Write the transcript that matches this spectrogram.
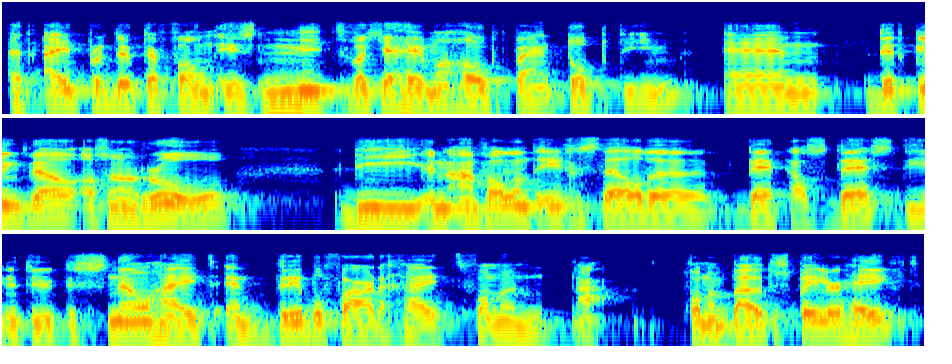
Het eindproduct daarvan is niet wat je helemaal hoopt bij een topteam. En dit klinkt wel als een rol die een aanvallend ingestelde back als Dest, die natuurlijk de snelheid en dribbelvaardigheid van een, nou, van een buitenspeler heeft.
